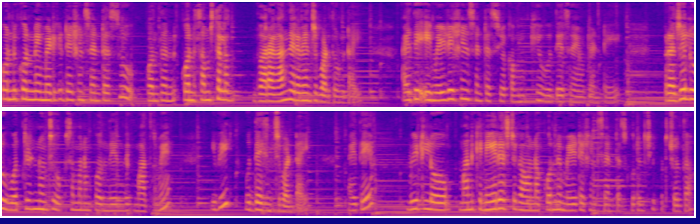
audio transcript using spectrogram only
కొన్ని కొన్ని మెడిటేషన్ సెంటర్స్ కొంత కొన్ని సంస్థల ద్వారా కానీ నిర్వహించబడుతుంటాయి. అయితే ఈ మెడిటేషన్ సెంటర్స్ యొక్క ముఖ్య ఉద్దేశం ఏమిటంటే ప్రజలు ఒత్తిడి నుంచి ఉపశమనం పొందేందుకు మాత్రమే ఇవి ఉద్దేశించబడ్డాయి. అయితే వీటిలో మనకి నియరెస్ట్గా ఉన్న కొన్ని మెడిటేషన్ సెంటర్స్ గురించి ఇప్పుడు చూద్దాం.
